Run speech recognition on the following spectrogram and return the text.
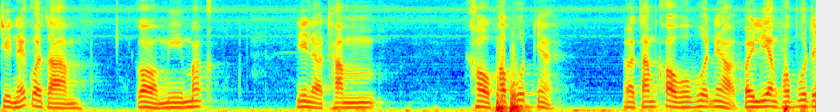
ที่ไหนก็ตาม ก็มีมักนี่แหละทำเข้าพระพุทธเนี่ยทำเข้าพระพุทธเนี่ยไปเลี้ยงพระพุทธ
